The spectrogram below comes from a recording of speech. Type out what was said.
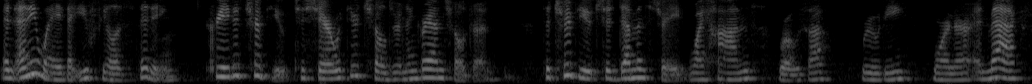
In any way that you feel is fitting, create a tribute to share with your children and grandchildren. The tribute should demonstrate why Hans, Rosa, Rudy, Werner, and Max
